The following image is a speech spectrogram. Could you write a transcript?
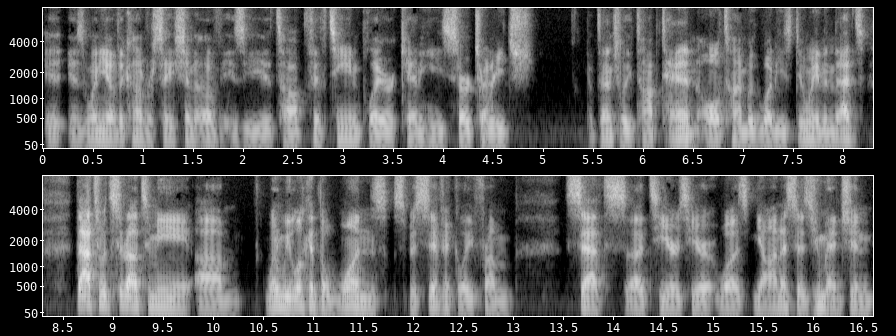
is when you have the conversation of is he a top fifteen player? Can he start to right. reach potentially top ten all time with what he's doing? And that's that's what stood out to me um, when we look at the ones specifically from Seth's uh, tiers here was Giannis, as you mentioned,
